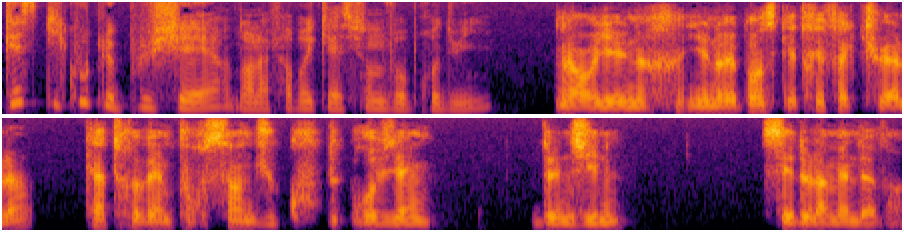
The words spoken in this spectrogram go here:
Qu'est-ce qui coûte le plus cher dans la fabrication de vos produits? Alors, il y, a une, il y a une réponse qui est très factuelle. 80% du coût revient d'un jean, c'est de la main-d'œuvre.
